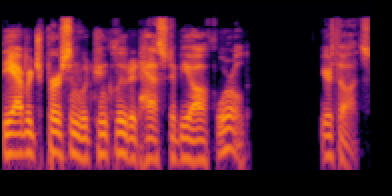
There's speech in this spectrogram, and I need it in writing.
the average person would conclude it has to be off world. Your thoughts?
